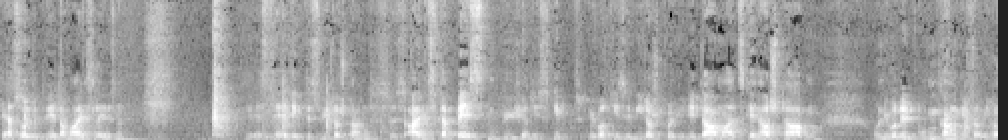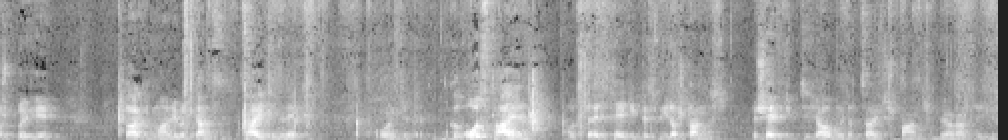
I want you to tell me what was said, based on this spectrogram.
der sollte Peter Weiß lesen. Die Ästhetik des Widerstands. Das ist eines der besten Bücher, die es gibt, über diese Widersprüche, die damals geherrscht haben und über den Umgang dieser Widersprüche, sage ich mal, über die ganze Zeit hinweg. Und ein Großteil aus der Ästhetik des Widerstandes beschäftigt sich auch mit der Zeit des Spanischen Bürgerkrieges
